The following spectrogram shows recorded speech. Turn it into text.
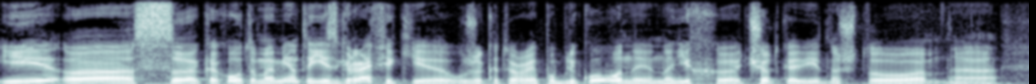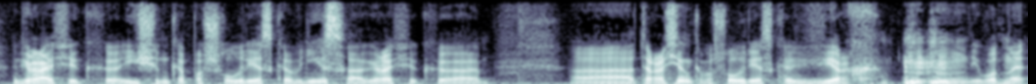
И э, с какого-то момента есть графики, уже которые опубликованы, на них четко видно, что э, график Ищенко пошел резко вниз, а график э, Тарасенко пошел резко вверх. И вот на,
